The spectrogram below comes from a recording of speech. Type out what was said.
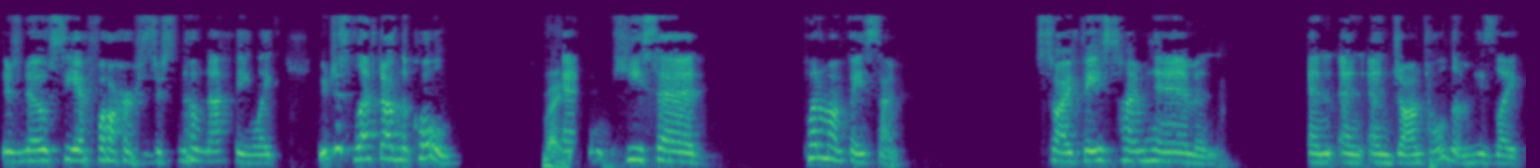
there's no CFRs. There's no nothing. Like, you're just left on the cold. Right. And he said, put him on FaceTime. So I FaceTime him and and and and John told him, he's like,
